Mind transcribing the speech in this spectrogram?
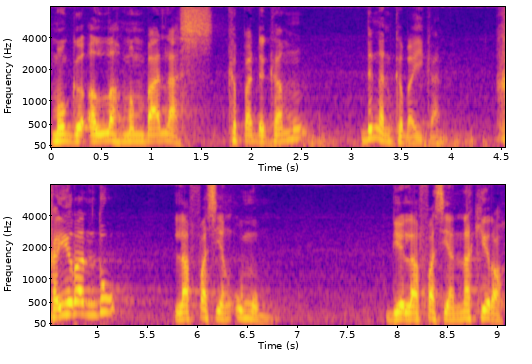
Moga Allah membalas kepada kamu dengan kebaikan. Khairan tu lafaz yang umum. Dia lafaz yang nakirah.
